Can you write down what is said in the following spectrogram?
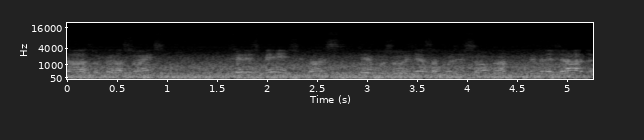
às operações. Felizmente, nós temos hoje essa posição privilegiada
